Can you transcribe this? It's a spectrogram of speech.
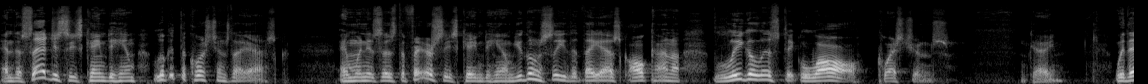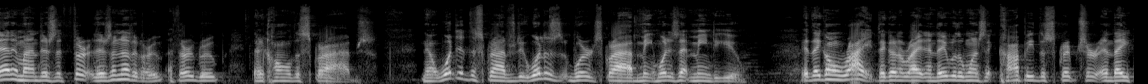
and the Sadducees came to him, look at the questions they ask. And when it says the Pharisees came to him, you're going to see that they ask all kind of legalistic law questions. Okay? With that in mind, there's a third there's another group, a third group, they're called the scribes. Now, what did the scribes do? What does the word scribe mean? What does that mean to you? They're going to write. They're going to write. And they were the ones that copied the scripture and they,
